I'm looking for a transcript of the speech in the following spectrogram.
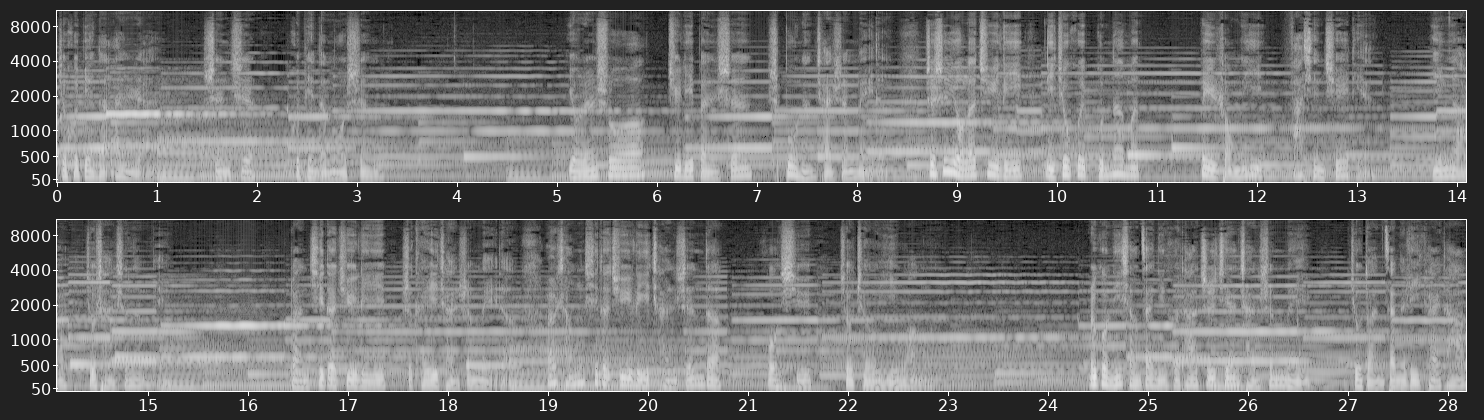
就会变得黯然，甚至会变得陌生。有人说，距离本身是不能产生美的，只是有了距离，你就会不那么被容易发现缺点。因而就产生了美。短期的距离是可以产生美的，而长期的距离产生的，或许就只有遗忘了。如果你想在你和他之间产生美，就短暂的离开他；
